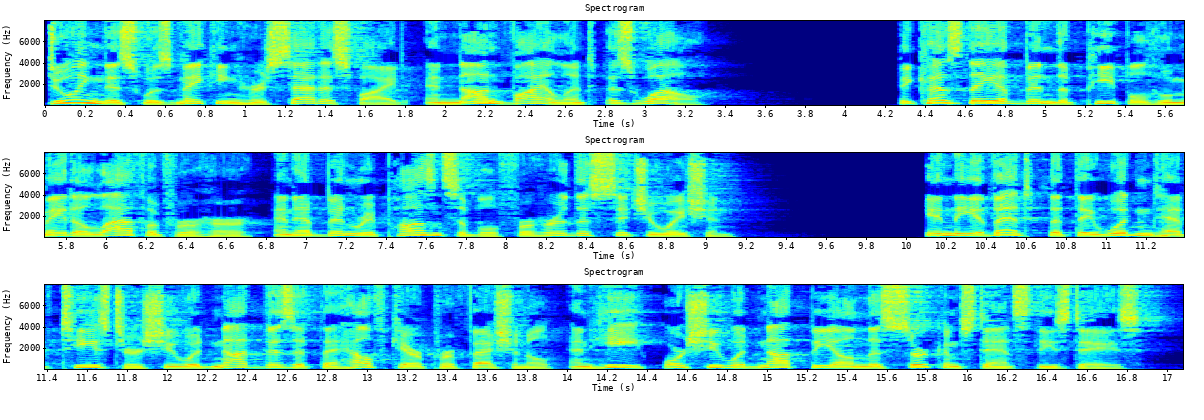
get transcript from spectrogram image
Doing this was making her satisfied and non-violent as well. Because they have been the people who made a laugh of her her and have been responsible for her this situation. In the event that they wouldn't have teased her she would not visit the healthcare professional and he or she would not be on this circumstance these days.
